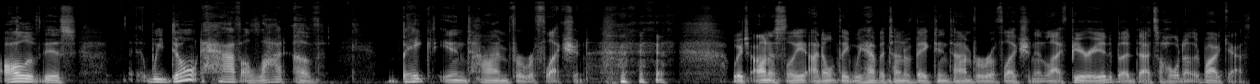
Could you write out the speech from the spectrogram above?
all of this, we don't have a lot of baked in time for reflection. Which honestly, I don't think we have a ton of baked in time for reflection in life, period, but that's a whole nother podcast.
